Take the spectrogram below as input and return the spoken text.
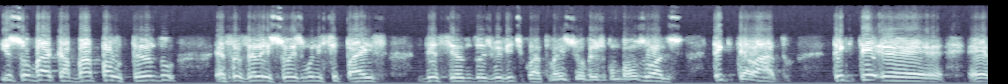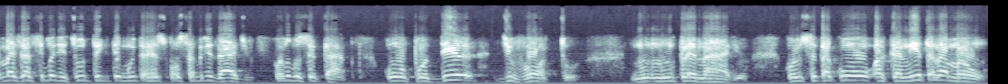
isso vai acabar pautando essas eleições municipais desse ano de 2024. Mas isso eu vejo com bons olhos. Tem que ter lado tem que ter, é, é, mas acima de tudo tem que ter muita responsabilidade. Quando você está com o poder de voto num, num plenário, quando você está com a caneta na mão,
